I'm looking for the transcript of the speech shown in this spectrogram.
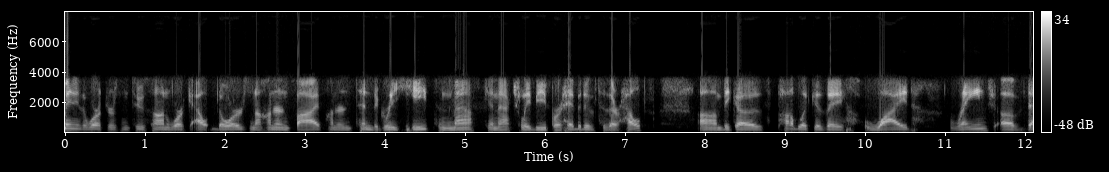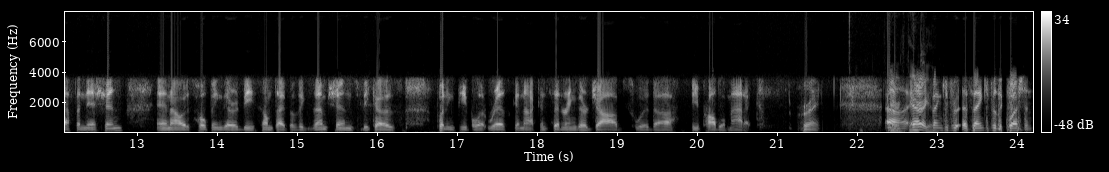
Many of the workers in Tucson work outdoors in 105, 110 degree heat, and masks can actually be prohibitive to their health um, because public is a wide range of definition, and I was hoping there would be some type of exemptions because putting people at risk and not considering their jobs would uh, be problematic. Right. Uh, Eric, thank, Eric you. thank you for thank you for the question.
